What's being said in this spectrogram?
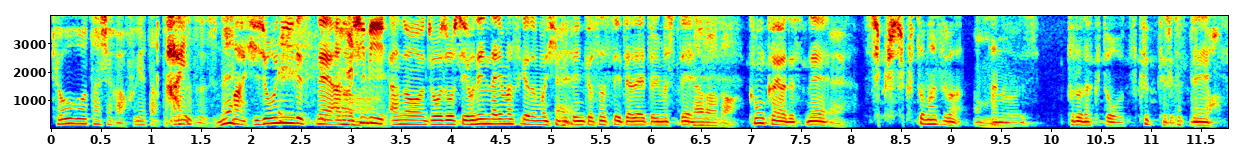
競合他社が増えたとはいいうことですね。まあ非常にですね、あの日々あの上場して4年になりますけども日々勉強させていただいておりまして、なるほど。今回はですね、ええ。粛々とまずは、あのプロダクトを作ってですね作ってと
